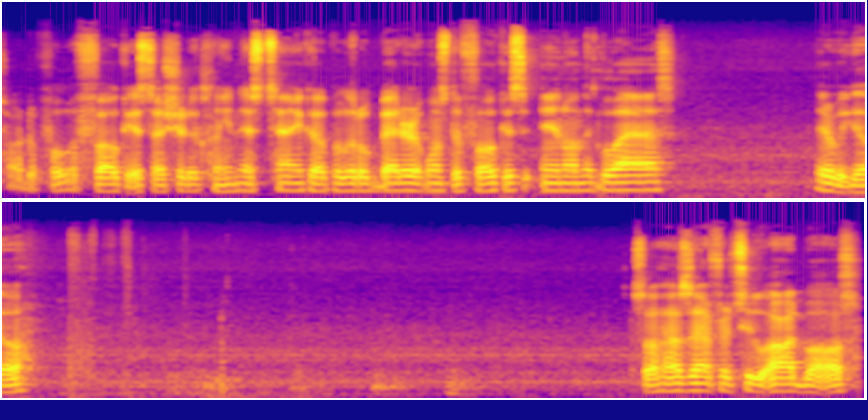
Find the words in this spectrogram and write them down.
It's hard to pull a focus. I should have cleaned this tank up a little better. It wants to focus in on the glass. There we go. So how's that for two oddballs?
